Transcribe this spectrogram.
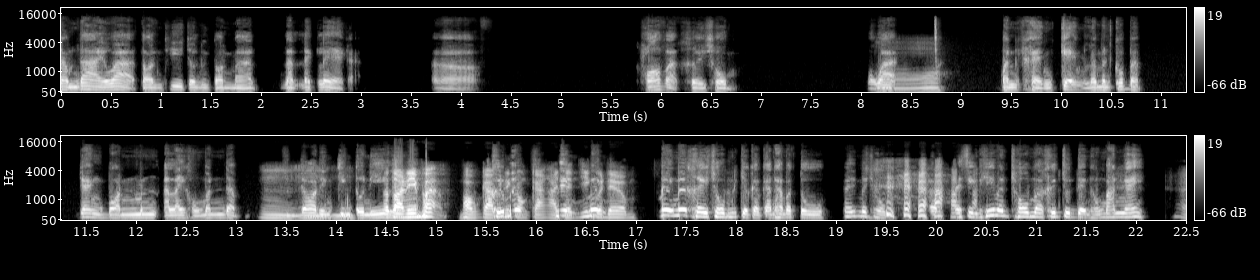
จำได้ว่าตอนที่โจลิงตอนมานัดแรกๆอะเอ่อครอฟอะเคยชม บอกว่าอ๋อมันแข็งแกร่งแล้วมันก็แบบแย่งบอลมันอะไรของมันแบบอืมสุดยอดจริง ๆ ตัวนี้แล้วตอนนี้ะไรพอพอการคือเล่นไม่กองกลางอาจจะไม่ยิ่งกว่าไม่เดิม ไม่ไม่เคยชมเกี่ยวกับการทำประตู ไม่ไม่ชมแต่แต่สิ่งที่มันชมอะคือจุดเด่นของมันไงเอ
